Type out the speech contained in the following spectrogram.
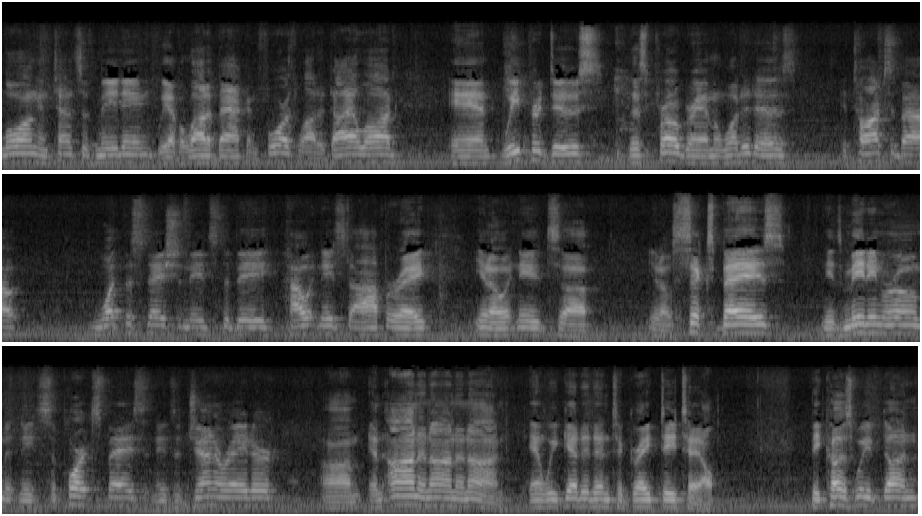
long, intensive meeting. We have a lot of back and forth, a lot of dialogue, and we produce this program and what it is, it talks about what the station needs to be, how it needs to operate. You know, it needs, uh, you know, six bays, needs meeting room, it needs support space, it needs a generator, um, and on and on and on. And we get it into great detail. Because we've done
